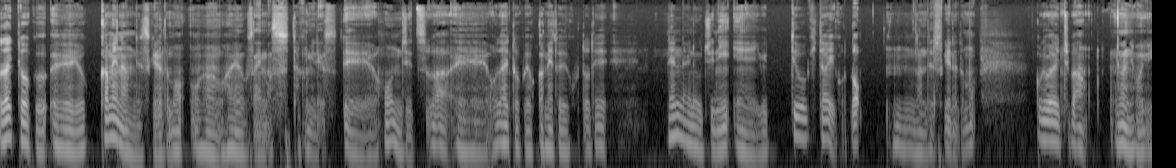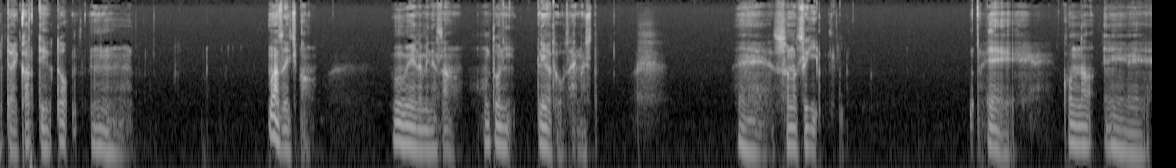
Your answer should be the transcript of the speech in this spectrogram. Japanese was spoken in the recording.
お題トーク、えー、4日目なんですけれども、おはようございます。たくみです。えー、本日は、えー、お題トーク4日目ということで、年内のうちに、え言っておきたいこと、うん、なんですけれども、これは一番何を言いたいかっていうと、うん、まず一番、運営の皆さん、本当にありがとうございました。えー、その次、えー、こんな、え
